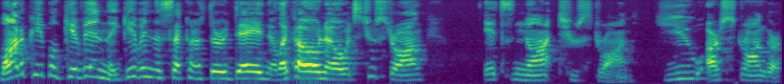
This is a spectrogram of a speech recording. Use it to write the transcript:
A lot of people give in. They give in the second or third day and they're like, oh no, it's too strong. It's not too strong. You are stronger.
